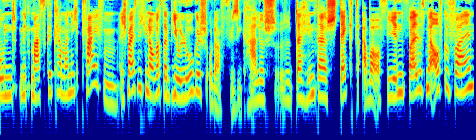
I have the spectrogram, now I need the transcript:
und mit Maske kann man nicht pfeifen. Ich weiß nicht genau, was da biologisch oder physikalisch äh, dahinter steckt, aber auf jeden Fall ist mir aufgefallen,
